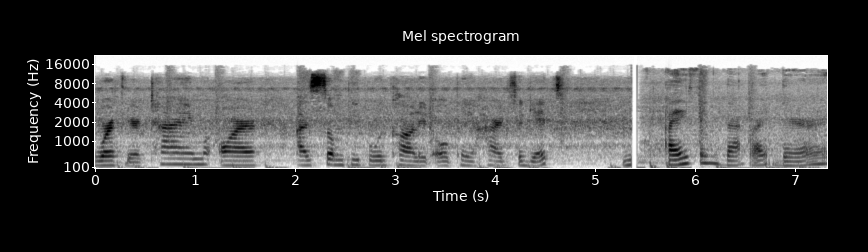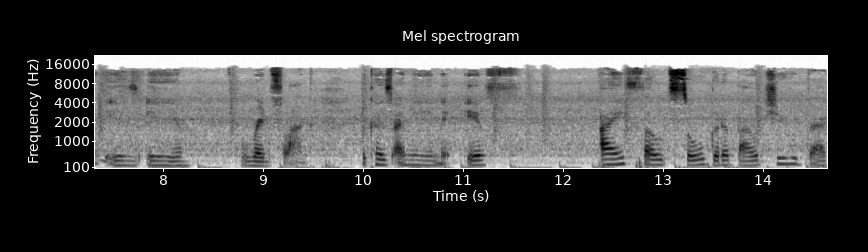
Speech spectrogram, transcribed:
worth their time, or as some people would call it, or play hard forget. I think that right there is a red flag because I mean, if I felt so good about you that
